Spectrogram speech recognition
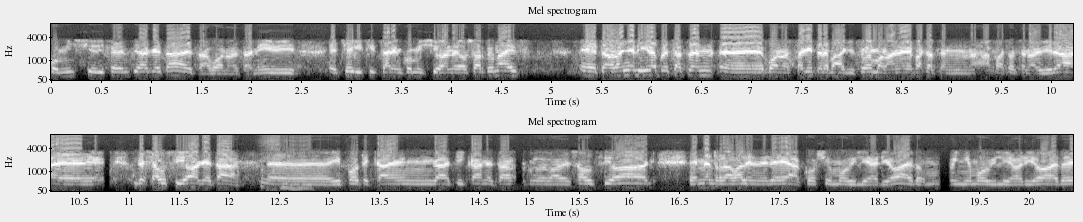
komisio diferenteak eta, eta bueno, eta ni etxe bizitzaren komisioan edo sartu naiz, Eta orain ere gira prestatzen, e, bueno, ez dakit ere badak izuen, bueno, nire pasatzen, pasatzen ari dira, e, desauzioak eta e, hipotekaen gatikan eta ba, desauzioak, hemen rabalen ere akosio imobiliarioa, edo moin imobiliarioa, edo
